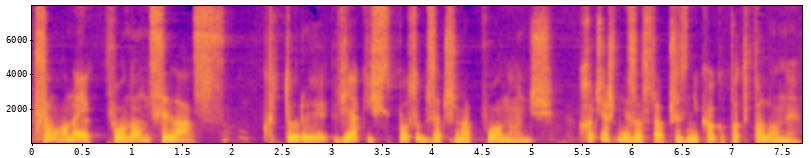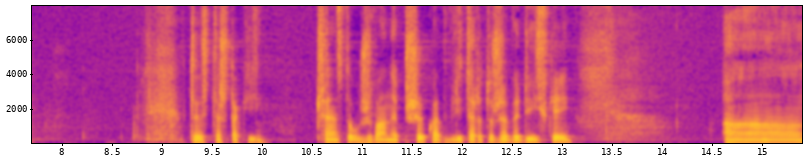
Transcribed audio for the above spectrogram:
Są one jak płonący las, który w jakiś sposób zaczyna płonąć, chociaż nie został przez nikogo podpalony. To jest też taki często używany przykład w literaturze wedyjskiej. A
